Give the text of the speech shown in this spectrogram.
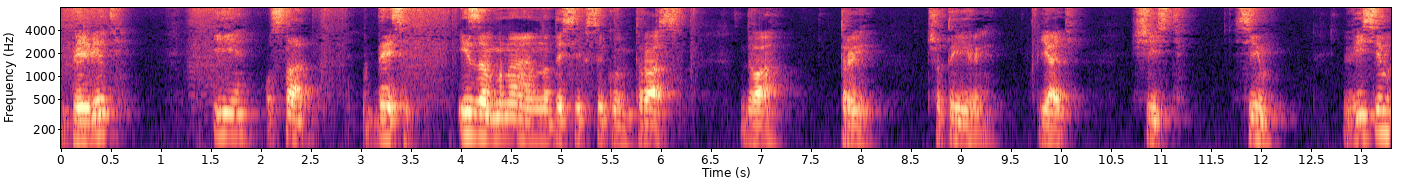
Дев'ять. І останній. Десять. І завминаємо на 10 секунд. Раз, два, три, чотири, п'ять, шість, сім, вісім,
